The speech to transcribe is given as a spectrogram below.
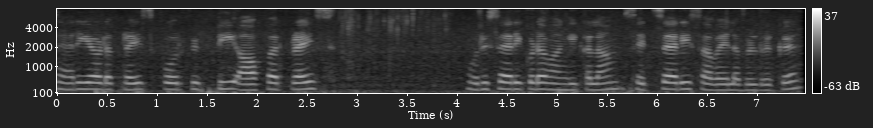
சாரியோட price four fifty offer price ஒரு சாரீ கூட வாங்கிக்கலாம். செட் சாரீஸ் அவைலபிள் இருக்குது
